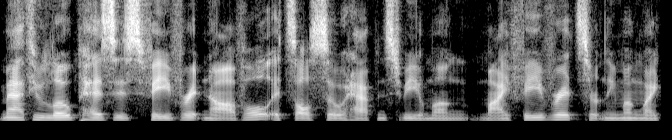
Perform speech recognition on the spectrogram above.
Matthew Lopez's favorite novel. It's also, it happens to be among my favorites, certainly among my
